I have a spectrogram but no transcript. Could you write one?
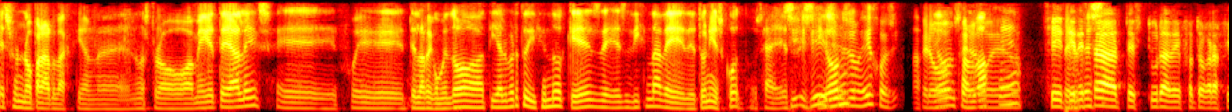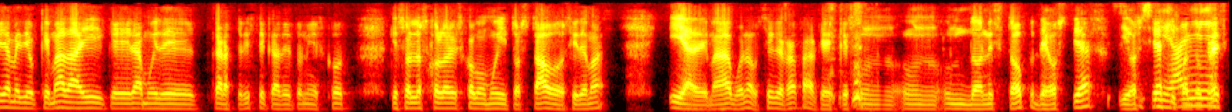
es un no parar de acción. Eh, nuestro amiguete Alex eh, fue te la recomendó a ti Alberto diciendo que es, es digna de, Tony Scott. O sea, es sí, sí, eso me dijo. Pero, salvaje. Eh, sí, tiene esa textura de fotografía medio quemada ahí que era muy de característica de Tony Scott, que son los colores como muy tostados y demás. Y además, bueno, sigue Rafa, que, es un, un, non-stop de hostias y hostias. ¿y hay, crees?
